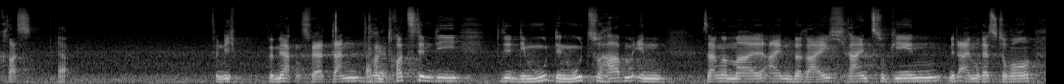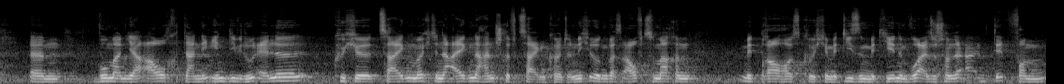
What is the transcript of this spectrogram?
Krass. Finde ich bemerkenswert. Dann, dann trotzdem die, den, den, Mut, den Mut zu haben, in, sagen wir mal, einen Bereich reinzugehen mit einem Restaurant, ähm, wo man ja auch dann eine individuelle Küche zeigen möchte, eine eigene Handschrift zeigen könnte und nicht irgendwas aufzumachen, mit Brauhausküche, mit diesem, mit jenem, wo also schon äh, vom,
